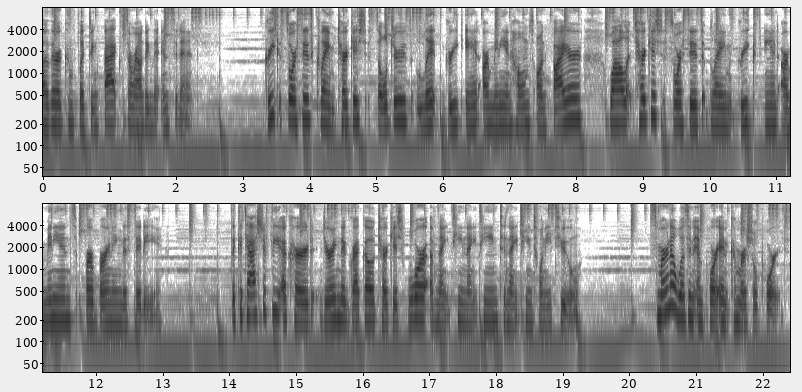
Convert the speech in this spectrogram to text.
other conflicting facts surrounding the incident. Greek sources claim Turkish soldiers lit Greek and Armenian homes on fire, while Turkish sources blame Greeks and Armenians for burning the city. The catastrophe occurred during the Greco Turkish War of 1919 to 1922. Smyrna was an important commercial port.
